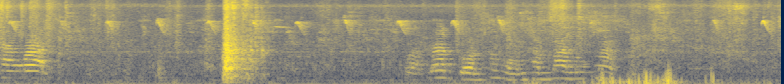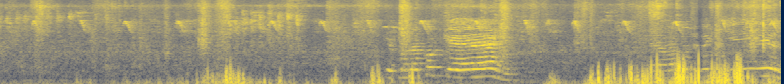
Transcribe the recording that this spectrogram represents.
ข้างบ้านกวาดบ้านก่อนข้าวหอมทำบ้านรกมาก เก็บมาแล้วก็แกงแกงแล้วก็จะได้กิน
